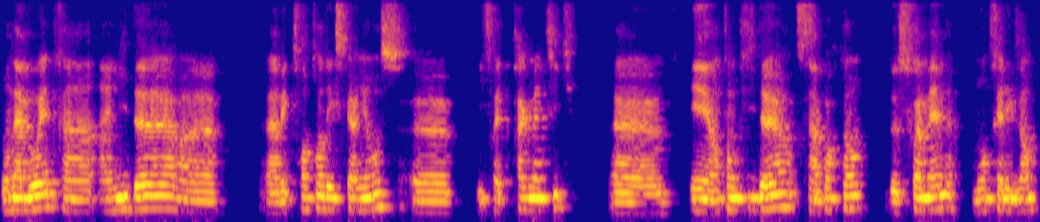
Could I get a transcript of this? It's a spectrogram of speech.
on a beau être un, leader euh, avec 30 ans d'expérience, euh, il faut être pragmatique. et en tant que leader, c'est important de soi-même montrer l'exemple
